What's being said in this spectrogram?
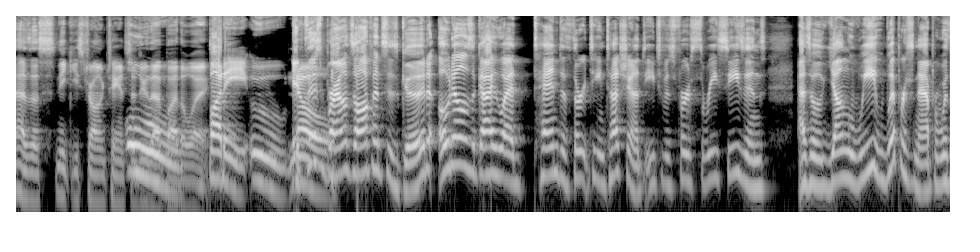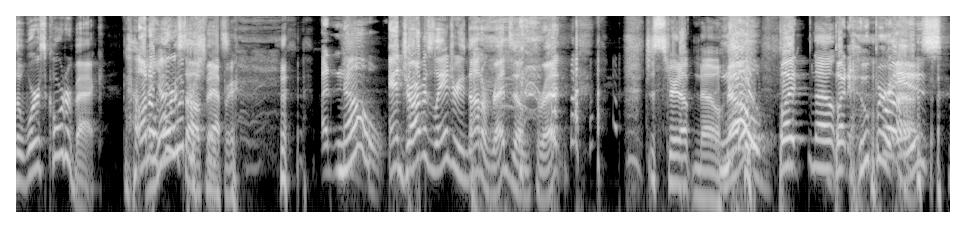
a has a sneaky strong chance to do that. By the way, buddy. Ooh, no. if this Browns offense is good, Odell is a guy who had ten to thirteen touchdowns each of his first three seasons as a young wee whippersnapper with a worse quarterback on a, young worse offense. Uh, no, And Jarvis Landry is not a red zone threat. Just straight up no. no, but No. but Hooper is.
